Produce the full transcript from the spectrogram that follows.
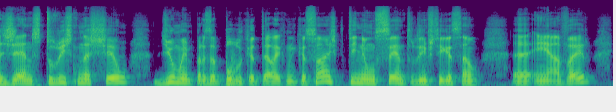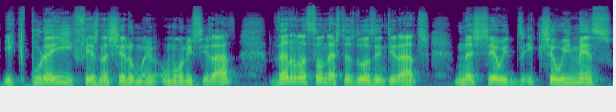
gênese. Tudo isto nasceu de uma empresa pública de telecomunicações que tinha um centro de investigação uh, em Aveiro e que por aí fez nascer uma, uma universidade. Da relação destas duas entidades nasceu e, e cresceu imenso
